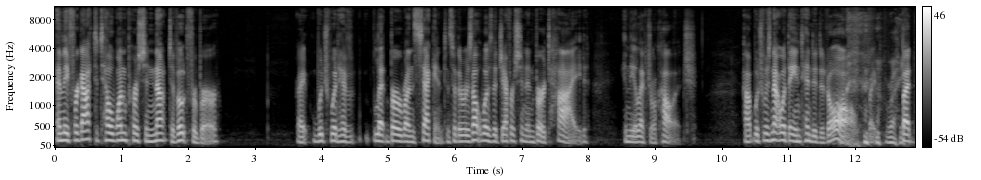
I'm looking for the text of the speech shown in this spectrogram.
And they forgot to tell one person not to vote for Burr, right, which would have let Burr run second. And so the result was that Jefferson and Burr tied in the Electoral College uh, which was not what they intended at all, right? Right. But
